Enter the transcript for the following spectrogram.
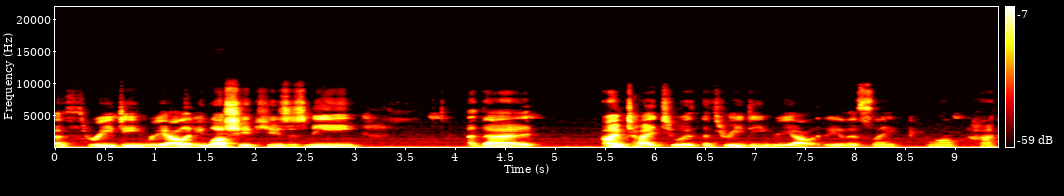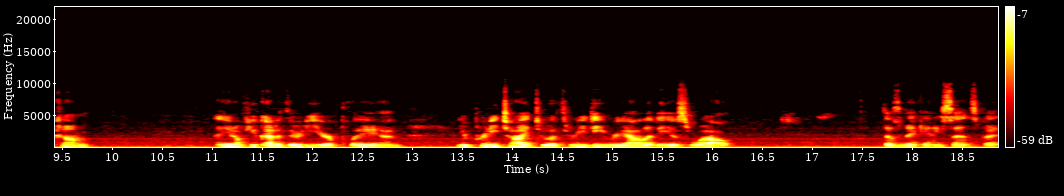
a 3D reality, while she accuses me that I'm tied to a, a 3D reality. And it's like, well, how come, you know, if you've got a 30 year plan, you're pretty tied to a 3D reality as well. Doesn't make any sense, but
